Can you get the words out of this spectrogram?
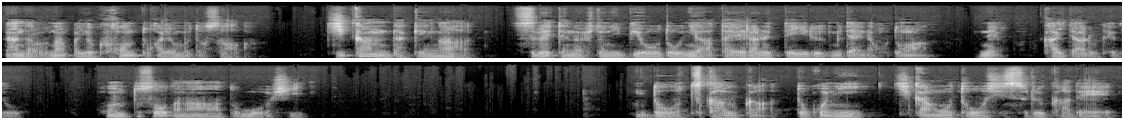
なんだろう、なんかよく本とか読むとさ、時間だけが全ての人に平等に与えられているみたいなことがね、書いてあるけど、ほんとそうだなぁと思うし、どう使うか、どこに時間を投資するかで、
